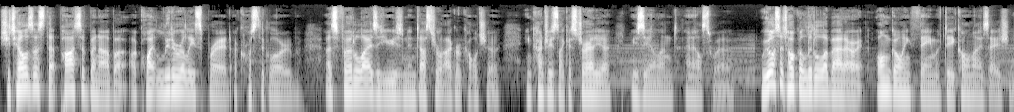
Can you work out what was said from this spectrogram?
She tells us that parts of Banaba are quite literally spread across the globe as fertiliser used in industrial agriculture in countries like Australia, New Zealand, and elsewhere. We also talk a little about our ongoing theme of decolonisation,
